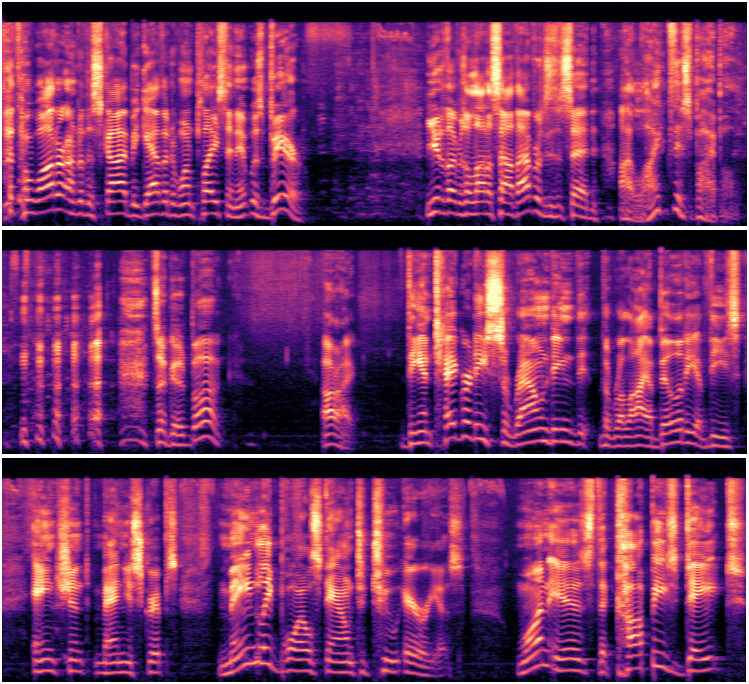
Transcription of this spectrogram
let the water under the sky be gathered to one place, and it was beer. You know, there was a lot of South Africans that said, I like this Bible. it's a good book. All right. The integrity surrounding the, the, reliability of these ancient manuscripts mainly boils down to two areas. One is the copy's date,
